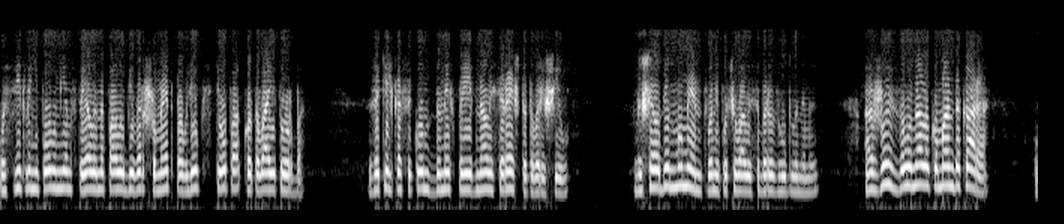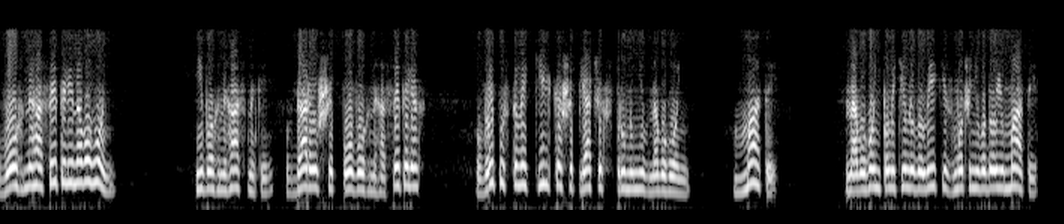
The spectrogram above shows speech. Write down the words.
Освітлені полум'ям стояли на палубі вершомет, Павлюк, Стьопа, Котова і торба. За кілька секунд до них приєдналися решта товаришів. Лише один момент вони почували себе розгубленими. Аж ось залунала команда кара Вогнегасителі на вогонь. І вогнегасники, вдаривши по вогнегасителях, випустили кілька шиплячих струменів на вогонь. Мати! На вогонь полетіли великі, змочені водою мати,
